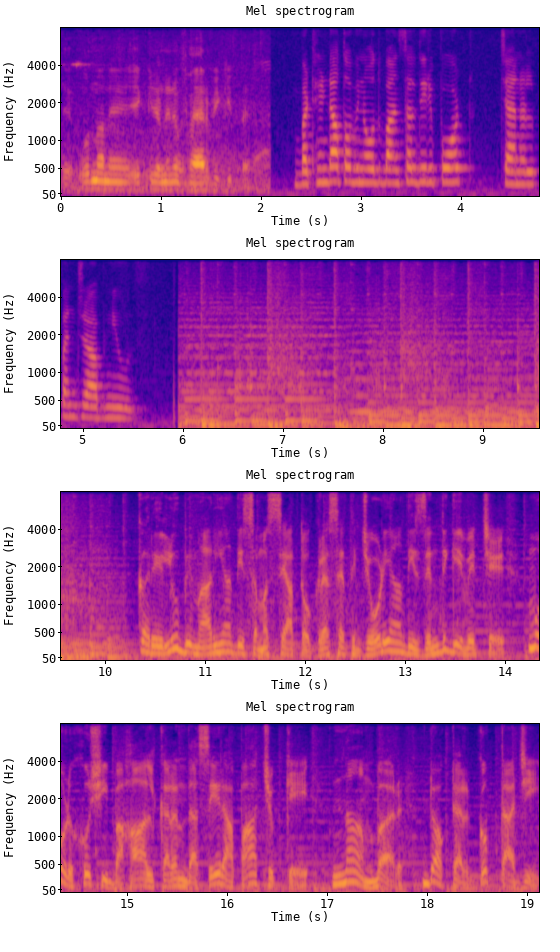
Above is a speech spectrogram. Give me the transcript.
ਤੇ ਉਹਨਾਂ ਨੇ ਇੱਕ ਜਣੇ ਨੇ ਫਾਇਰ ਵੀ ਕੀਤਾ। ਬਠਿੰਡਾ ਤੋਂ ਵਿਨੋਦ ਬਾਂਸਲ ਦੀ ਰਿਪੋਰਟ ਚੈਨਲ ਪੰਜਾਬ ਨਿਊਜ਼। ਘਰੇਲੂ ਬਿਮਾਰੀਆਂ ਦੀ ਸਮੱਸਿਆ ਤੋਂ ਗ੍ਰਸਤ ਜੋੜਿਆਂ ਦੀ ਜ਼ਿੰਦਗੀ ਵਿੱਚ ਮੁੜ ਖੁਸ਼ੀ ਬਹਾਲ ਕਰਨ ਦਾ ਸੇਰਾ ਪਾ ਚੁੱਕੇ ਨਾਮਵਰ ਡਾਕਟਰ ਗੁਪਤਾ ਜੀ।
